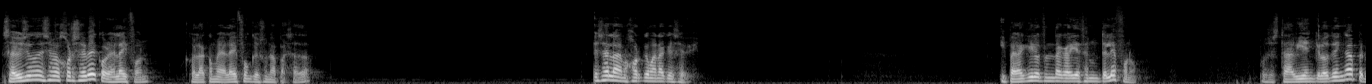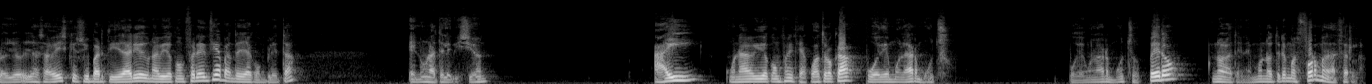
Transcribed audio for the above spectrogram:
¿Sabéis dónde se mejor se ve? Con el iPhone. Con la cámara del iPhone, que es una pasada. Esa es la mejor cámara que se ve. ¿Y para qué lo tendrá calidad en un teléfono? Pues está bien que lo tenga, pero yo ya sabéis que soy partidario de una videoconferencia pantalla completa en una televisión. Ahí una videoconferencia 4K puede molar mucho. Puede molar mucho, pero no la tenemos, no tenemos forma de hacerla.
